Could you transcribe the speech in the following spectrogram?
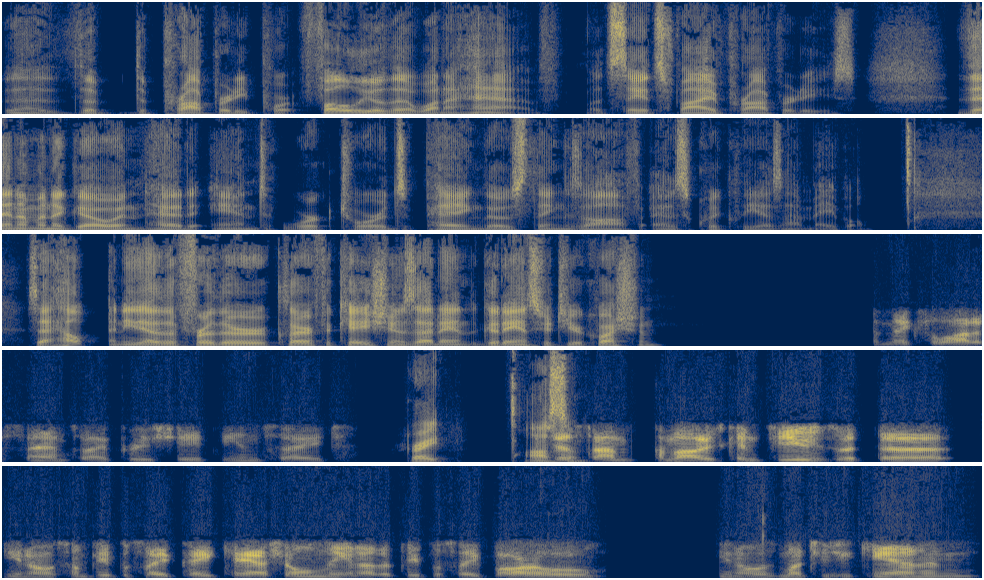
uh, the the property portfolio that I want to have, let's say it's five properties, then I'm going to go ahead and work towards paying those things off as quickly as I'm able. Does that help? Any other further clarification? Is that a good answer to your question? That makes a lot of sense. I appreciate the insight. Great. Awesome. Just, I'm I'm always confused with the you know some people say pay cash only and other people say borrow you know as much as you can. And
